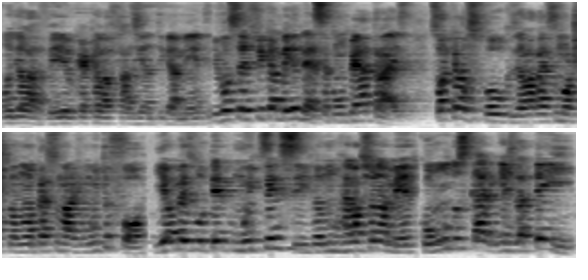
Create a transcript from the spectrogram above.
onde ela veio, o que, é que ela fazia antigamente, e você fica meio nessa, com o pé atrás. Só que aos poucos ela vai se mostrando uma personagem muito forte e ao mesmo tempo muito sensível num relacionamento com um dos carinhas da TI.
